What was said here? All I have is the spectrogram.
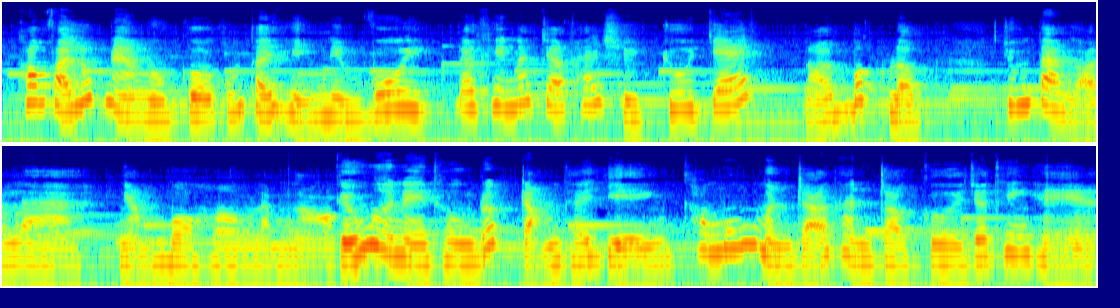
Không phải lúc nào nụ cười cũng thể hiện niềm vui, đôi khi nó cho thấy sự chua chát, nỗi bất lực chúng ta gọi là ngậm bồ hòn làm ngọt. Kiểu người này thường rất trọng thể diện, không muốn mình trở thành trò cười cho thiên hạ.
